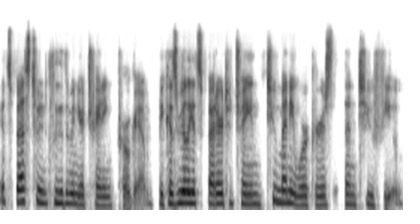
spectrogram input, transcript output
it's best to include them in your training program because really it's better to train too many workers than too few.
